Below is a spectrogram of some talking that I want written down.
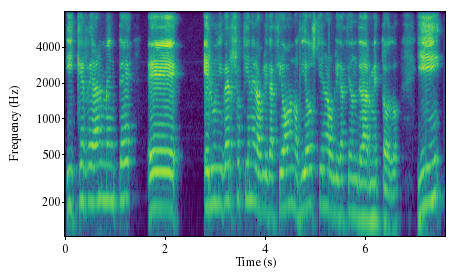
y que realmente eh, el universo tiene la obligación o Dios tiene la obligación de darme todo. Y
